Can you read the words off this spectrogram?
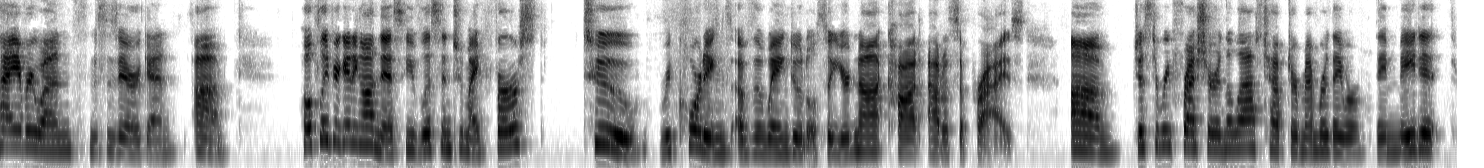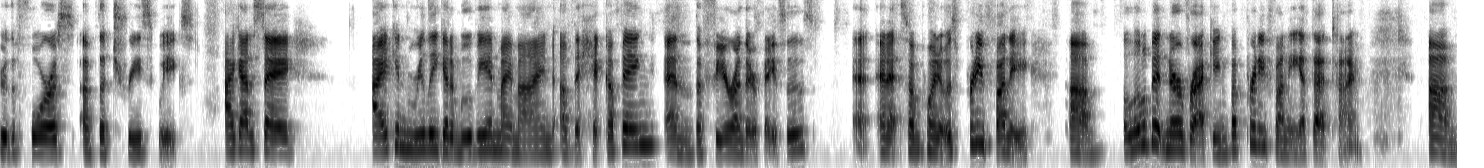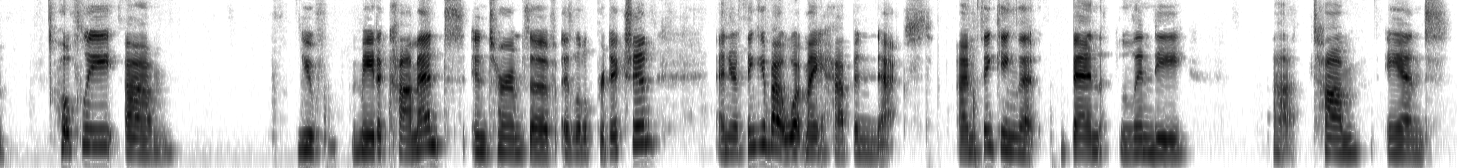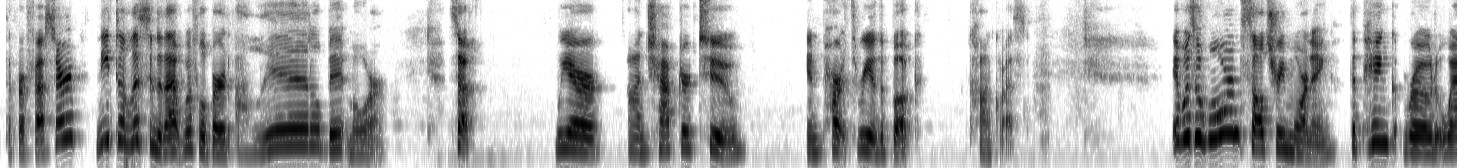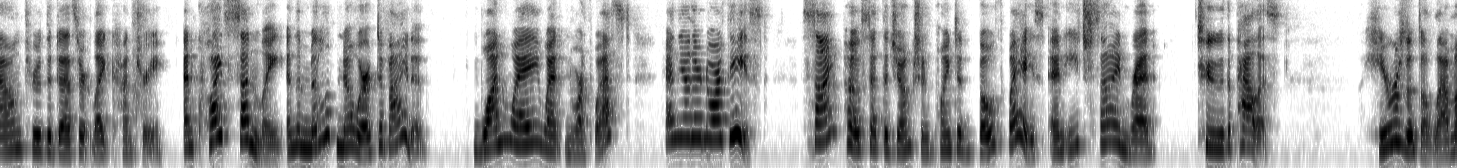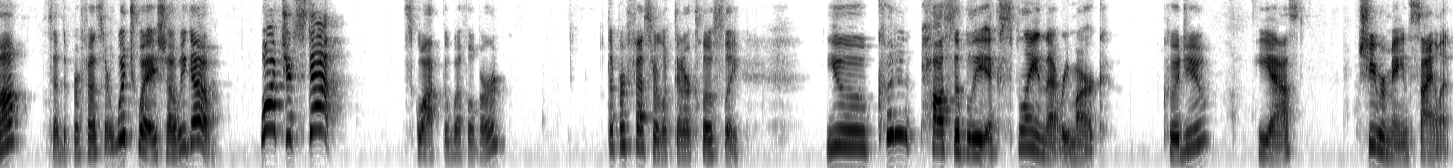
Hi, everyone. This is Erin again. Um, hopefully, if you're getting on this, you've listened to my first two recordings of the Whangdoodle, so you're not caught out of surprise. Um, just a refresher in the last chapter, remember they were they made it through the forest of the tree squeaks. I gotta say, I can really get a movie in my mind of the hiccuping and the fear on their faces. And at some point, it was pretty funny. Um, a little bit nerve wracking, but pretty funny at that time. Um, hopefully, um, you've made a comment in terms of a little prediction and you're thinking about what might happen next. I'm thinking that Ben, Lindy, uh, Tom, and the professor need to listen to that whiffle bird a little bit more. So, we are on chapter two in part three of the book, Conquest. It was a warm, sultry morning. The pink road wound through the desert like country, and quite suddenly, in the middle of nowhere, it divided. One way went northwest, and the other northeast. Signposts at the junction pointed both ways, and each sign read, To the palace. Here's a dilemma, said the professor. Which way shall we go? Watch your step, squawked the whiffle bird. The professor looked at her closely. You couldn't possibly explain that remark, could you? He asked. She remained silent.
